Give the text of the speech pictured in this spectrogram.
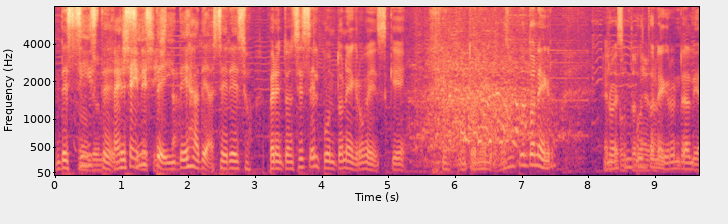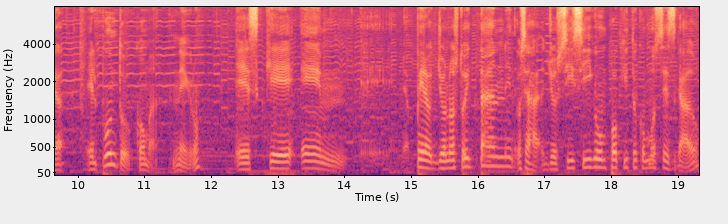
Desiste, De y desiste y deja de hacer eso. Pero entonces el punto negro es que. El punto negro no es un punto negro. El no es un punto negro. negro en realidad. El punto, coma, negro, es que. em, eh, pero yo no estoy tan. O sea, yo sí sigo un poquito como sesgado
